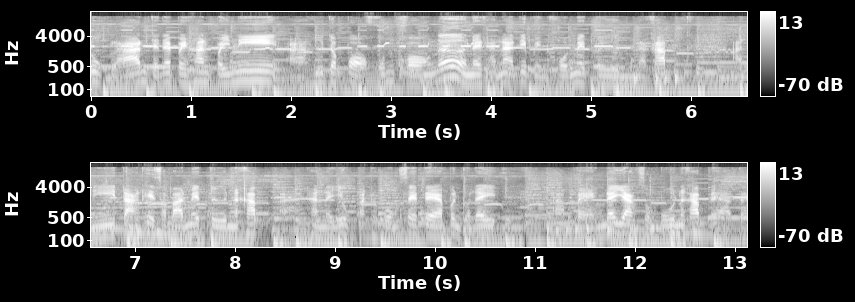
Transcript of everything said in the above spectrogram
ลูกหลานจะได้ไปหั่นไปนี่อ่าคือเจ้าป่อคุ้มครองเนอในฐานะที่เป็นคนแม่ตื่นนะครับ อันนี้ทางเทศบาลแม่ตื่นนะครับท่านนายกอัธพงษ์เซแต่เปิ้นก็ได้แปลงได้อย่างสมบูรณ์นะครับ แต่แต่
